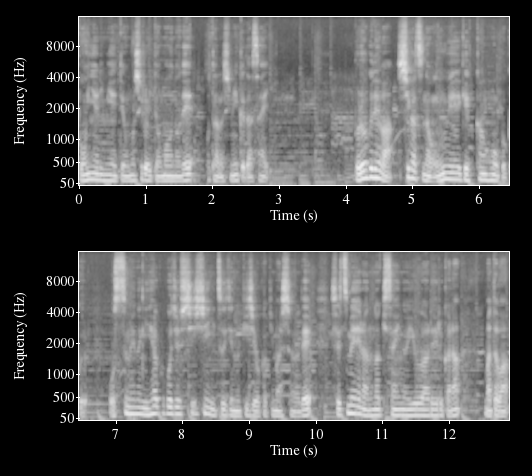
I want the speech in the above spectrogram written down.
ぼんやり見えて面白いと思うのでお楽しみください。ブログでは4月の運営月間報告おすすめの 250cc についての記事を書きましたので説明欄の記載の URL からまたは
